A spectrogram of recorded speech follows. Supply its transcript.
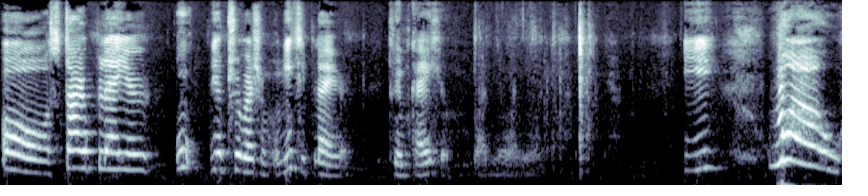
O, star player. U, nie, przepraszam, Unity player. Tim Cahill. Ładnie, ładnie, ładnie. I wow!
